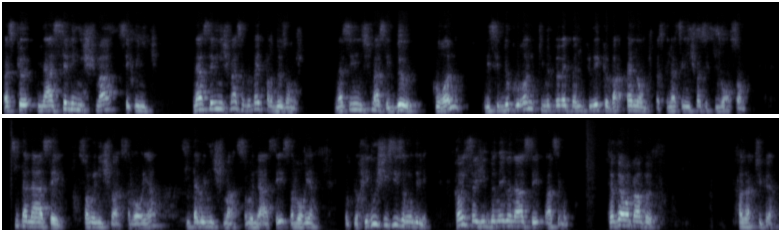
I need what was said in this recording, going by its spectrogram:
Parce que Naaseh Nishma, c'est unique. Naaseh Nishma, ça ne peut pas être par deux anges. Naaseh Nishma, c'est deux couronnes, mais c'est deux couronnes qui ne peuvent être manipulées que par un ange. Parce que Naaseh Nishma, c'est toujours ensemble. Si tu as Naaseh sans le Nishma, ça ne vaut rien. Si tu as le Nishma sans le Naaseh, ça ne vaut rien. Donc le Chidouche ici, c'est mon délire. Quand il s'agit de donner le Naaseh, ah, c'est bon. Ça faire encore un peu. Razak, super.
